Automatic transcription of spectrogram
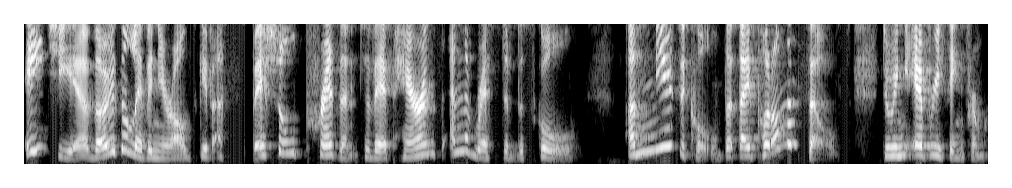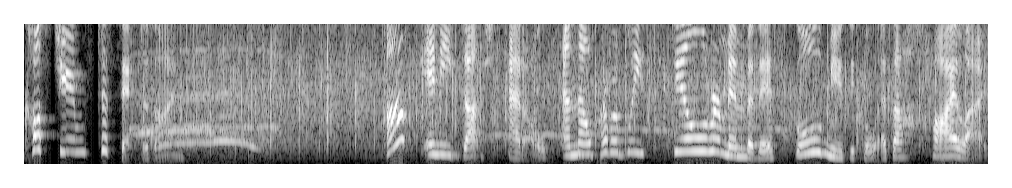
Each year, those 11 year olds give a special present to their parents and the rest of the school a musical that they put on themselves, doing everything from costumes to set design. Ask any Dutch adult, and they'll probably still remember their school musical as a highlight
